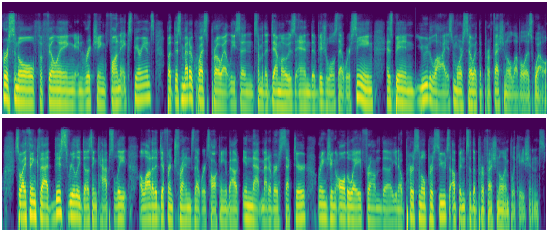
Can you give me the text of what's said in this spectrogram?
personal, fulfilling, enriching, fun experience. But this MetaQuest Pro, at least in some of the demos and the visuals that we're seeing, has been utilized more so at the professional level as well. So I think that this really does encapsulate a lot of the different trends that we're talking about in that metaverse sector, ranging all the way from the, you know, personal pursuits up into the professional implications.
